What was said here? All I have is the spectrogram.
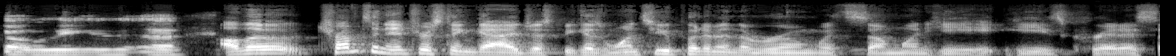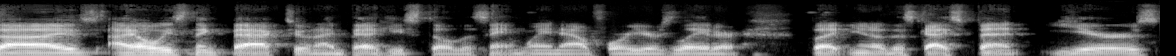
we go. The uh, Although Trump's an interesting guy, just because once you put him in the room with someone he he's criticized, I always think back to, and I bet he's still the same way now, four years later. But you know, this guy spent years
